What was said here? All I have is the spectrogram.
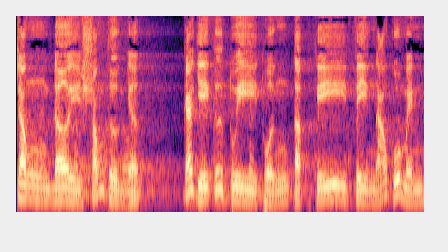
trong đời sống thường nhật, Các vị cứ tùy thuận tập khí phiền não của mình.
